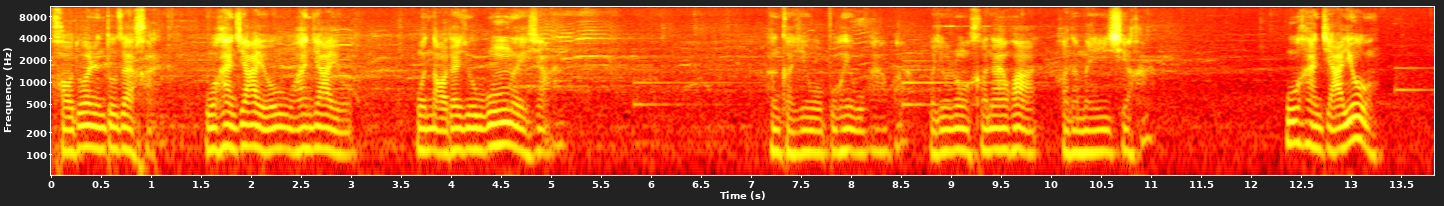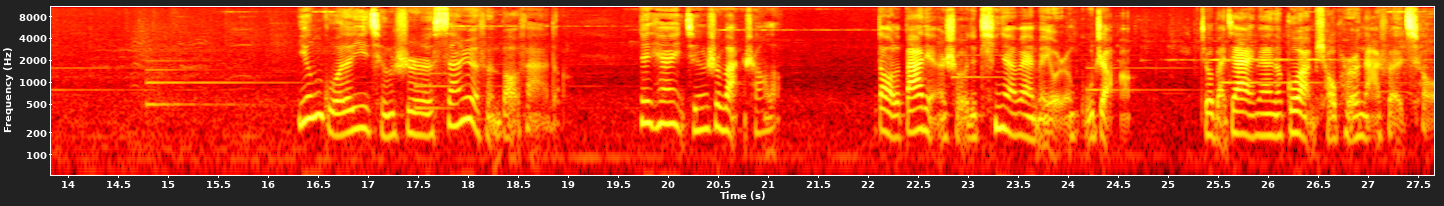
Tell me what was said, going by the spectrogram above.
好多人都在喊“武汉加油，武汉加油”，我脑袋就嗡了一下。很可惜我不会武汉话，我就用河南话和他们一起喊。武汉加油！英国的疫情是三月份爆发的，那天已经是晚上了。到了八点的时候，就听见外面有人鼓掌，就把家里面的锅碗瓢盆拿出来敲，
